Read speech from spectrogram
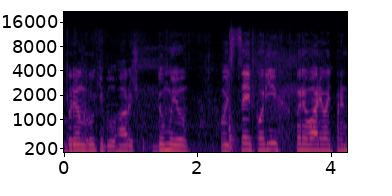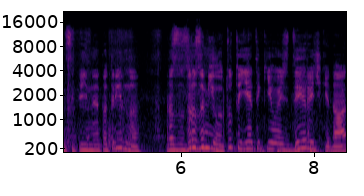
Беремо в руки болгарочку. Думаю, ось цей поріг переварювати в не потрібно. Роз- Зрозуміло, тут є такі ось дирочки. Да?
